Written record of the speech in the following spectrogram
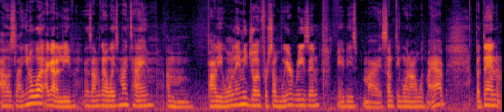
I was like, you know what? I gotta leave because I'm gonna waste my time. I'm probably won't let me join for some weird reason. Maybe it's my something going on with my app. But then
